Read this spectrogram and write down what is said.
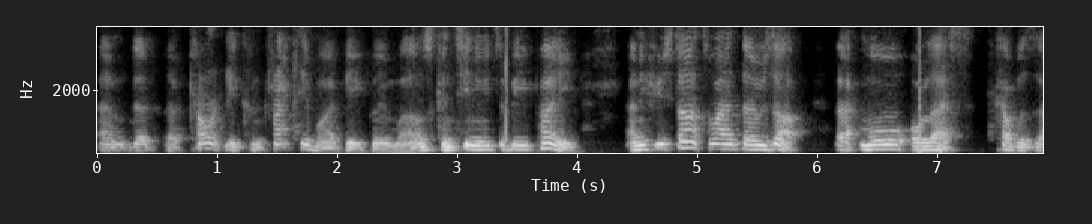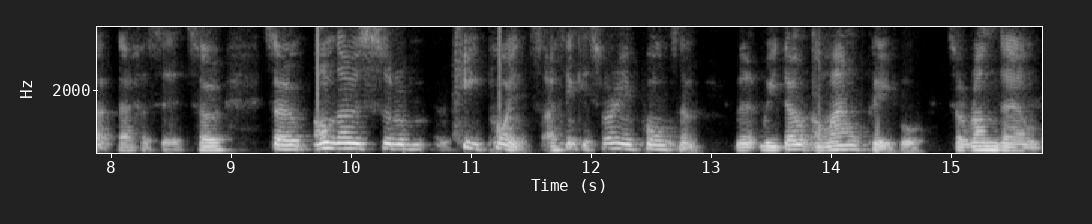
um, that are currently contracted by people in Wales continue to be paid. And if you start to add those up, that more or less covers that deficit. So, so on those sort of key points, I think it's very important that we don't allow people to run down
